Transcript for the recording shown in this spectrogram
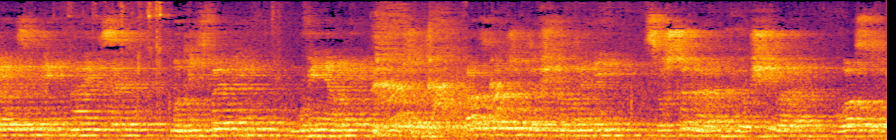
jest piękna jest modlitwy mówienia o nim. Bardzo dobrze to w świątyni słyszymy siłę głosu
